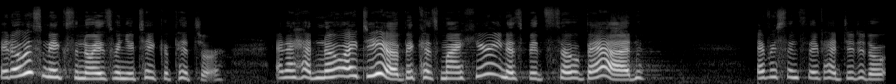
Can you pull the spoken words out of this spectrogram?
it always makes a noise when you take a picture. And I had no idea because my hearing has been so bad ever since they've had digital,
